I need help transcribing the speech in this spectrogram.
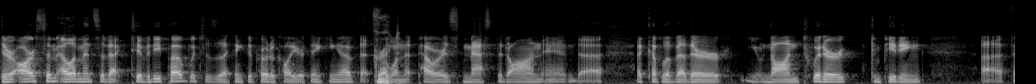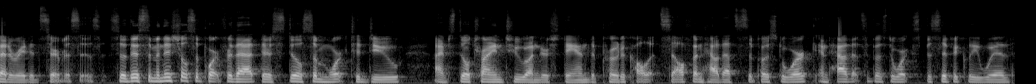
There are some elements of ActivityPub, which is, I think, the protocol you're thinking of. That's Correct. the one that powers Mastodon and uh, a couple of other you know, non-Twitter competing uh, federated services. So there's some initial support for that. There's still some work to do. I'm still trying to understand the protocol itself and how that's supposed to work, and how that's supposed to work specifically with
